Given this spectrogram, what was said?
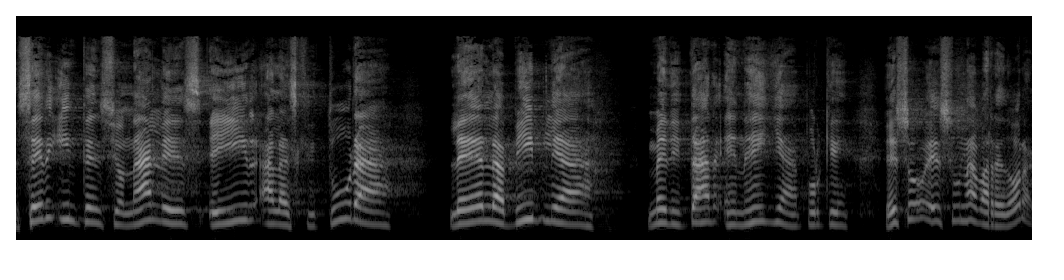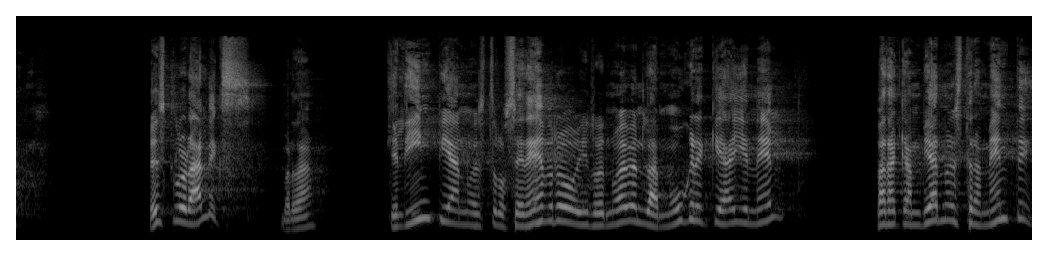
ser intencionales e ir a la escritura, leer la Biblia, meditar en ella, porque eso es una barredora. Es cloralex, ¿verdad? Que limpia nuestro cerebro y renueven la mugre que hay en él para cambiar nuestra mente.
